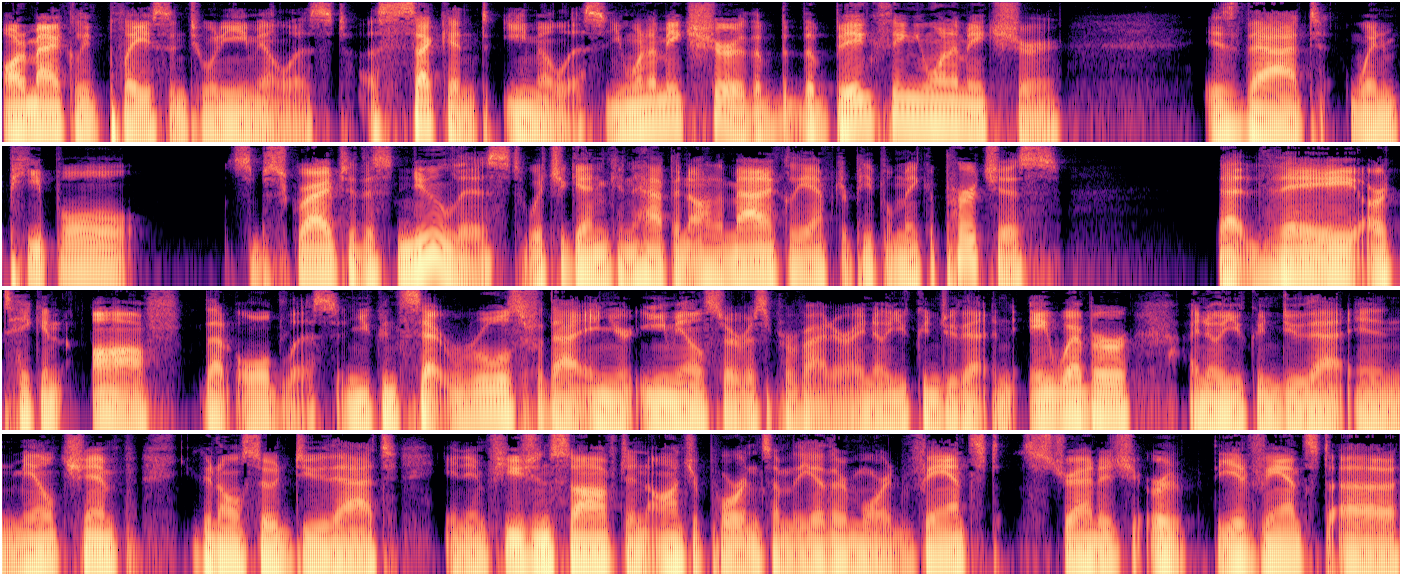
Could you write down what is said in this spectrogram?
automatically placed into an email list a second email list. You want to make sure the the big thing you want to make sure is that when people subscribe to this new list which again can happen automatically after people make a purchase that they are taken off that old list. And you can set rules for that in your email service provider. I know you can do that in Aweber. I know you can do that in MailChimp. You can also do that in Infusionsoft and Ontraport and some of the other more advanced strategy or the advanced uh,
